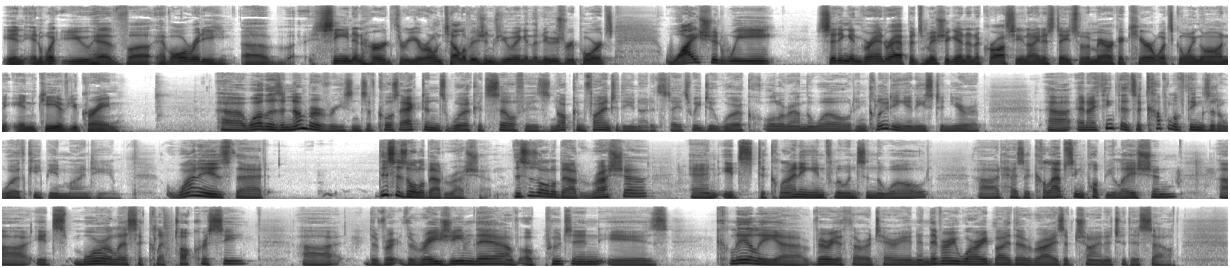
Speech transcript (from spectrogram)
in in what you have uh, have already uh, seen and heard through your own television viewing and the news reports? Why should we, sitting in Grand Rapids, Michigan, and across the United States of America, care what's going on in Kiev, Ukraine? Uh, well, there's a number of reasons. Of course, Acton's work itself is not confined to the United States. We do work all around the world, including in Eastern Europe. Uh, and I think there's a couple of things that are worth keeping in mind here. One is that this is all about Russia. This is all about Russia and its declining influence in the world. Uh, it has a collapsing population. Uh, it's more or less a kleptocracy. Uh, the, the regime there of, of Putin is clearly uh, very authoritarian, and they're very worried by the rise of China to their south.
